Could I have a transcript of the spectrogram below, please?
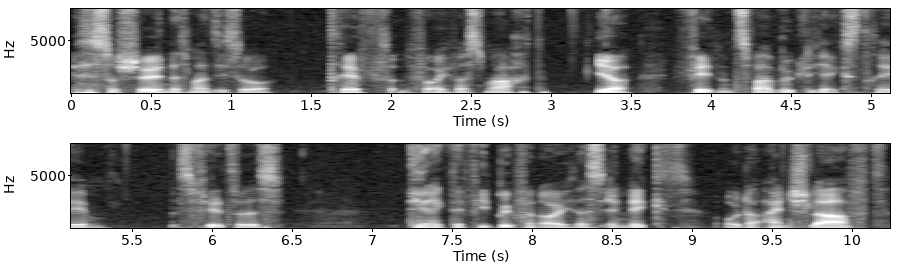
es ist so schön, dass man sich so trifft und für euch was macht. Ihr fehlt uns zwar wirklich extrem, es fehlt so das direkte Feedback von euch, dass ihr nickt oder einschlaft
